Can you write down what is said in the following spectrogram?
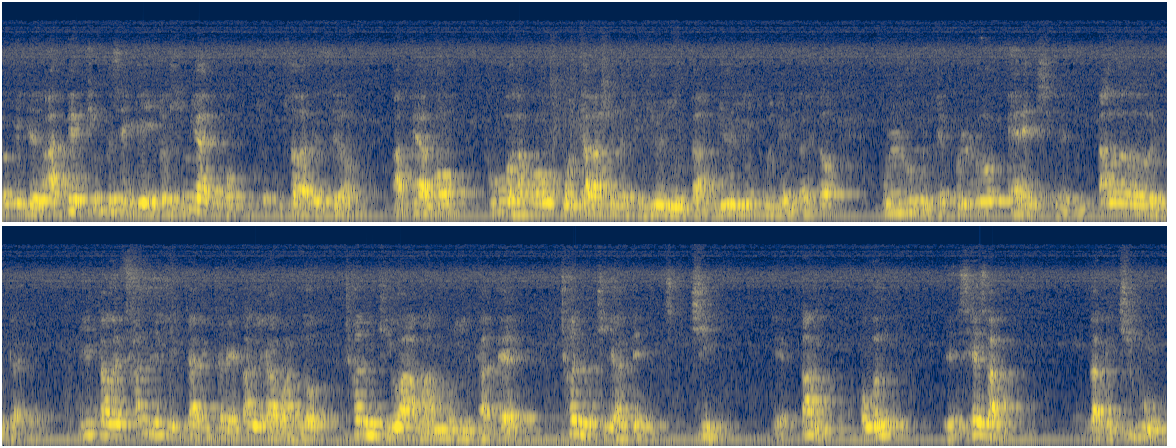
여기 이제 앞에 핑크색이 좀 희미하게 복사가 됐어요. 앞에하고 부하고 쓰는 것이 미을이니까 미을이 두 개입니다. 그래서 블루 이제 블루 LH 그래서 땅을 이렇게 하죠. 이 땅을 창세기 일장 일절의 땅이라고 하는 거 천지와 만물이 할때 천지 할때 지, 예, 땅 혹은 예, 세상 그 다음에 지구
